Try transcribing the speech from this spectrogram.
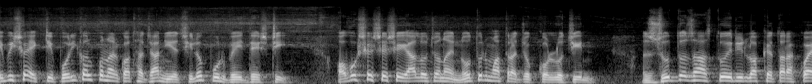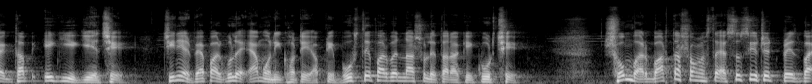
এ বিষয়ে একটি পরিকল্পনার কথা জানিয়েছিল পূর্বেই দেশটি। অবশেষে সেই আলোচনায় নতুন মাত্রা যোগ করল চীন। যুদ্ধজাহাজ তৈরির লক্ষ্যে তারা কয়েক ধাপ এগিয়ে গিয়েছে। চীনের ব্যাপারগুলো এমনই ঘটে, আপনি বুঝতে পারবেন না আসলে তারা কি করছে। সোমবার বার্তা সংস্থা অ্যাসোসিয়েটেড প্রেস বা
